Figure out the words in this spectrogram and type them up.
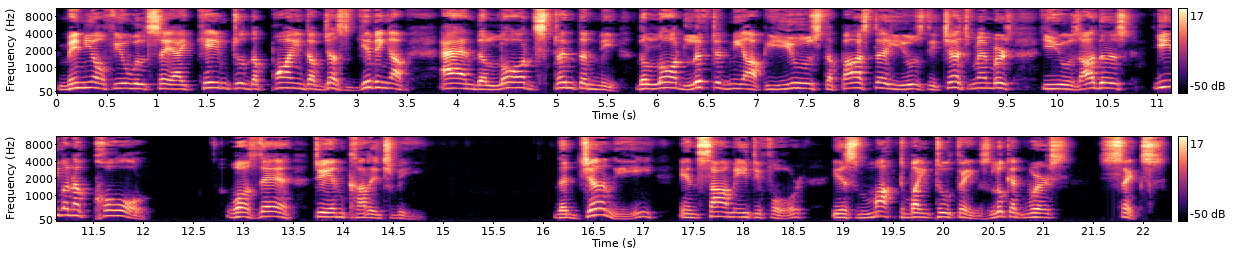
many of you will say, I came to the point of just giving up and the Lord strengthened me. The Lord lifted me up. He used the pastor, He used the church members, He used others. Even a call was there to encourage me. The journey in Psalm 84 is marked by two things. Look at verse 6.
